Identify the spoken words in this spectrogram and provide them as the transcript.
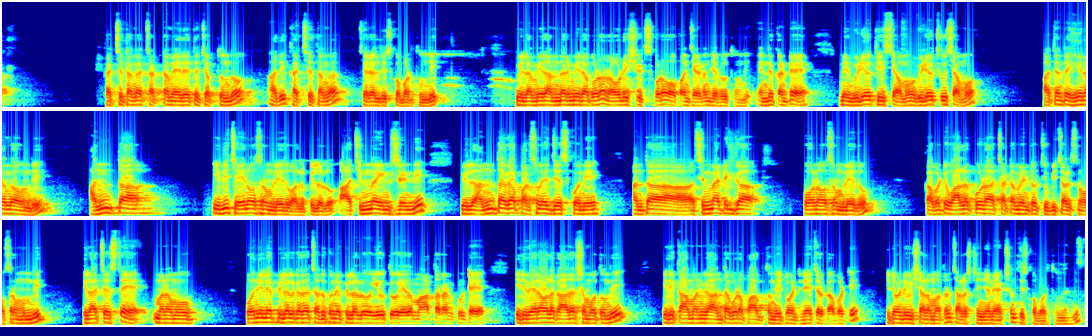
ఖచ్చితంగా చట్టం ఏదైతే చెప్తుందో అది ఖచ్చితంగా చర్యలు తీసుకోబడుతుంది. వీళ్ళ మీద అందరి మీద కూడా రౌడీ షీట్స్ కూడా ఓపెన్ చేయడం జరుగుతుంది. ఎందుకంటే మేము వీడియో తీసాము వీడియో చూసాము. అత్యంత హీనంగా ఉంది. అంత ఇది చేయనవసరం లేదు వాళ్ళ పిల్లలు. ఆ చిన్న ఇన్సిడెంట్ని వీళ్ళు అంతగా పర్సనలైజ్ చేసుకొని అంత సినిమాటిక్గా పోనవసరం లేదు. కాబట్టి వాళ్ళకు కూడా చట్టం ఏంటో చూపించాల్సిన అవసరం ఉంది. ఇలా చేస్తే మనము పోనీలే పిల్లలు కదా చదువుకునే పిల్లలు యూత్ ఏదో మారుతారు అనుకుంటే ఇది వేరే వాళ్ళకి ఆదర్శం అవుతుంది. ఇది కామన్గా అంతా కూడా పాకుతుంది ఇటువంటి నేచర్ కాబట్టి ఇటువంటి విషయాలు మాత్రం చాలా స్ట్రింజన్ యాక్షన్ తీసుకోబడుతుందండి.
